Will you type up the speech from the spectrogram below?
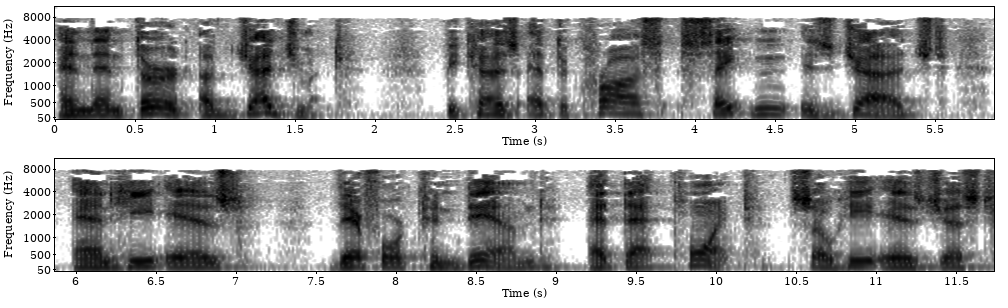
And then, third, of judgment because at the cross, Satan is judged and he is therefore condemned at that point. So he is just,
